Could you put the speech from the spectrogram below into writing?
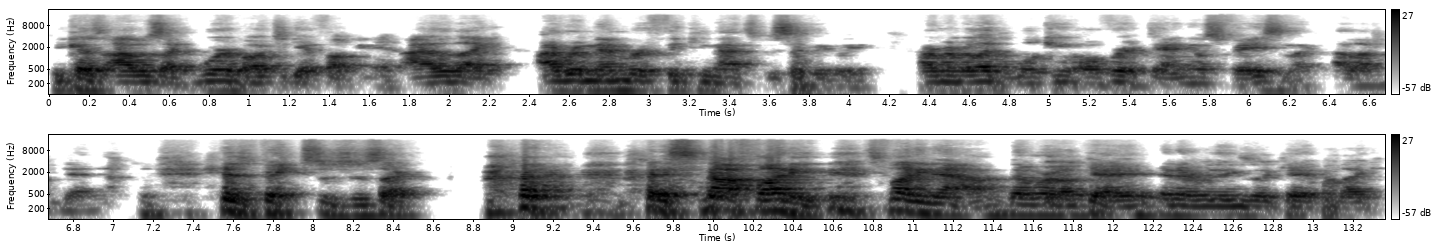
because I was like, we're about to get fucking hit. I like, I remember thinking that specifically. I remember like looking over at Daniel's face and like, I love you, Daniel. His face was just like, it's not funny. It's funny now that we're okay and everything's okay. But like,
